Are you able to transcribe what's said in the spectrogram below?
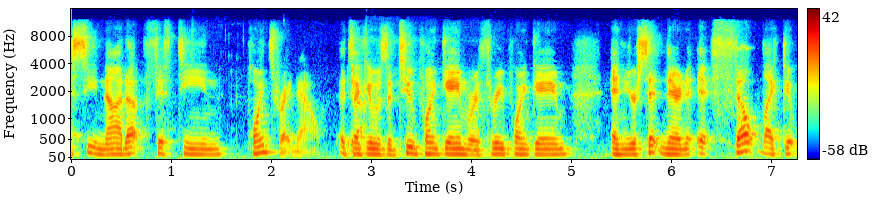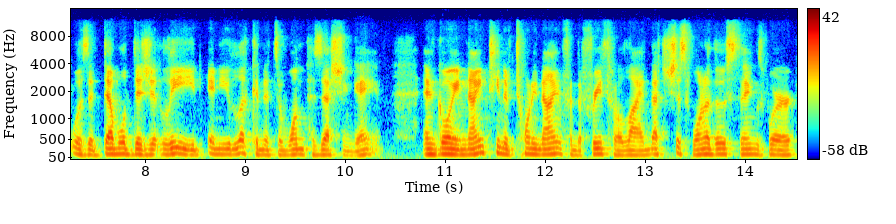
SC not up 15 points right now? It's yeah. like it was a two point game or a three point game, and you're sitting there and it felt like it was a double digit lead, and you look and it's a one possession game, and going 19 of 29 from the free throw line. That's just one of those things where.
